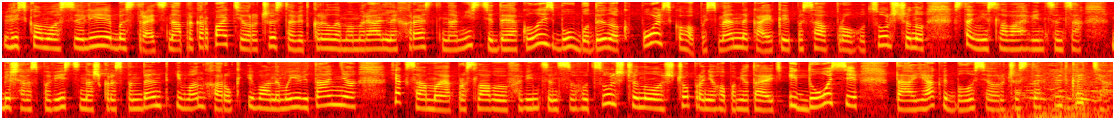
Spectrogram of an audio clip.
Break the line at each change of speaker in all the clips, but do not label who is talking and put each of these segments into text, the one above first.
В гірському селі Бестрець на Прикарпатті урочисто відкрили меморіальний хрест на місці, де колись був будинок польського письменника, який писав про гуцульщину Станіслава Вінценца. Більше розповість наш кореспондент Іван Харук. Іване, мої вітання. Як саме прославив Вінценц Гуцульщину? Що про нього пам'ятають і досі? Та як відбулося урочисте відкриття?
